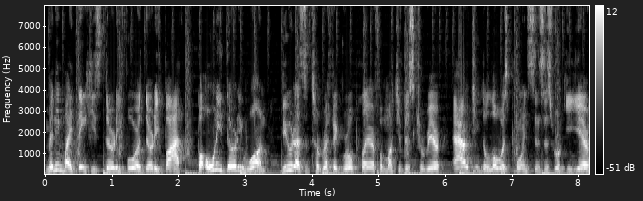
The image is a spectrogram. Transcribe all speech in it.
many might think he's 34 or 35, but only 31, viewed as a terrific role player for much of his career, averaging the lowest points since his rookie year,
